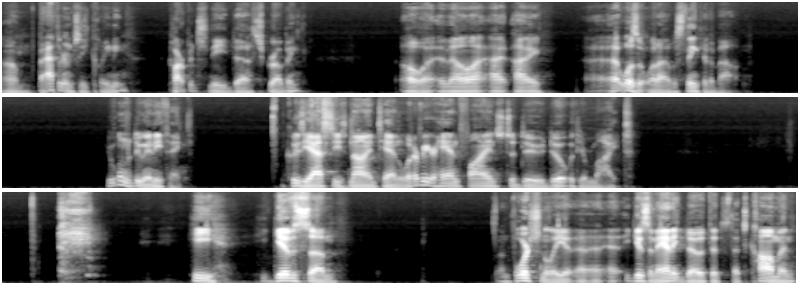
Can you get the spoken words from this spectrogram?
Um, bathrooms need cleaning. Carpets need uh, scrubbing. Oh, uh, no, I, I, I that wasn't what I was thinking about. You want to do anything. Ecclesiastes 9:10, whatever your hand finds to do, do it with your might. he, he gives, um, unfortunately, uh, uh, he gives an anecdote that's, that's common.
